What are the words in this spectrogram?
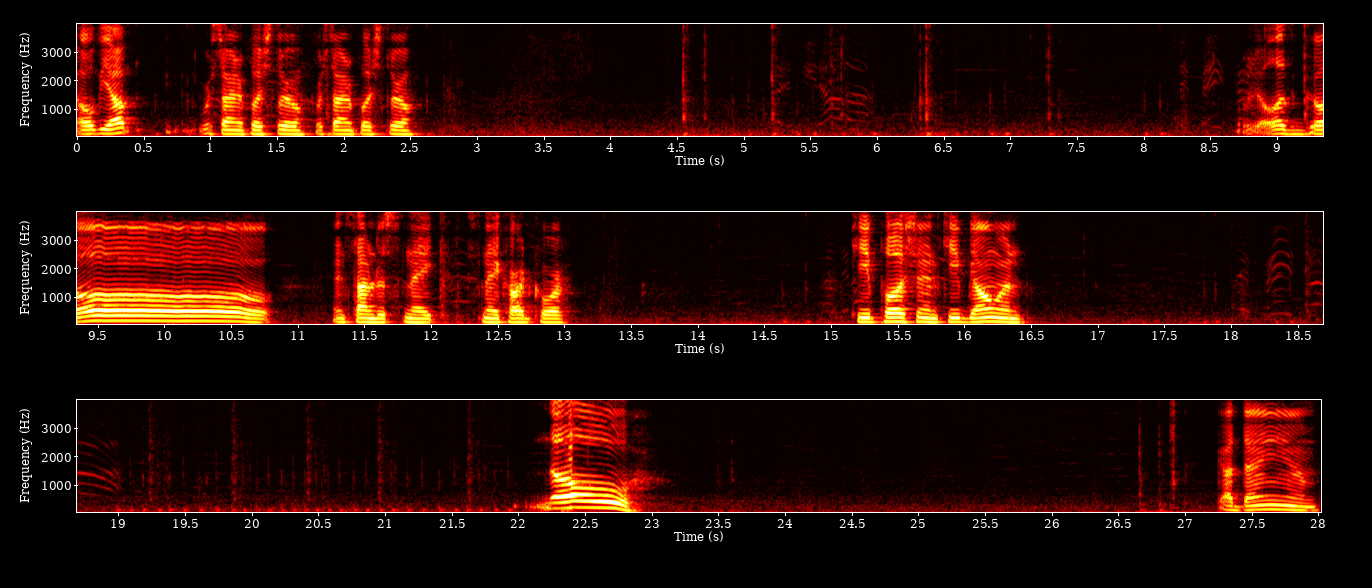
Oh, yep. We're starting to push through. We're starting to push through. Let's go. And it's time to snake. Snake hardcore. Keep pushing. Keep going. No. God damn.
